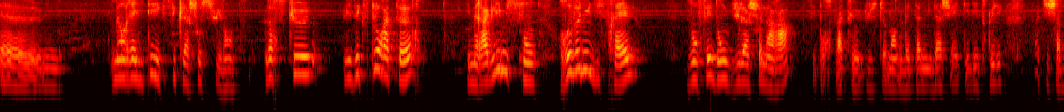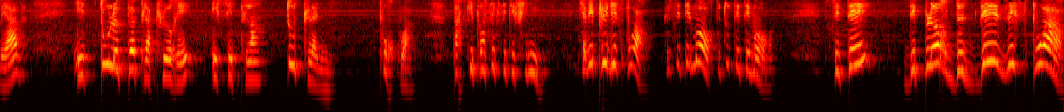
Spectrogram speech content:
Mais en réalité, il explique la chose suivante. Lorsque les explorateurs, les Meraglim, sont revenus d'Israël, ils ont fait donc du Lachonara, c'est pour ça que justement le Beth Amidash a été détruit à Tisha et tout le peuple a pleuré et s'est plaint toute la nuit. Pourquoi? Parce qu'ils pensaient que c'était fini, qu'il n'y avait plus d'espoir, que c'était mort, que tout était mort. C'était des pleurs de désespoir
